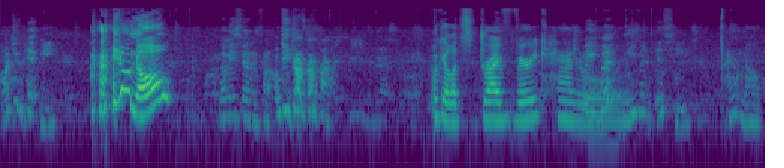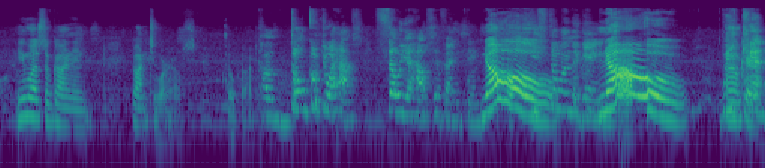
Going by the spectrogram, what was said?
Why'd you hit me? I don't know. Let me stand in front. Okay, drive, drive, drive. Okay, let's drive very casually. Wait, where even is he? I don't know. He must have gone in, gone to our house. Oh God. Tyler, don't go to our house. Sell your house if anything. No. He's still in the game. No. We don't care. can.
